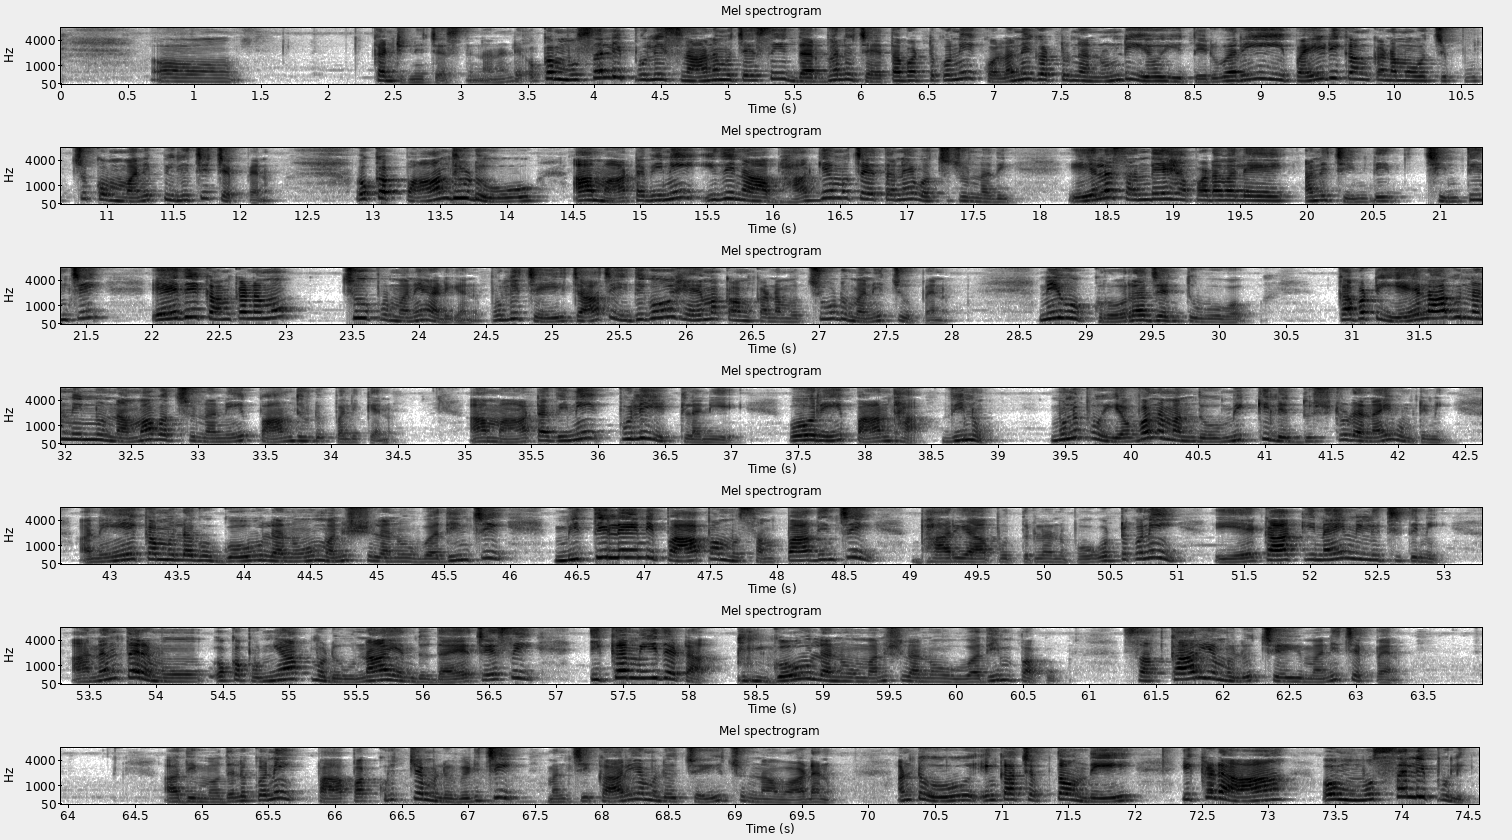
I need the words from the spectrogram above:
కంటిన్యూ చేస్తున్నానండి. ఒక ముసలి పులి స్నానము చేసి దర్భలు చేతబట్టుకుని కొలని గట్టున నుండి ఓ ఈ తెరువరి ఈ పైడి కంకణము వచ్చి పుచ్చుకొమ్మని పిలిచి చెప్పాను. ఒక పాంధుడు ఆ మాట విని ఇది నా భాగ్యము చేతనే వచ్చుచున్నది. ఏల సందేహపడవలే? అని చింతి చింతించి ఏది కంకణము? చూపుమని అడిగాను. పులి చేయి చాచి ఇదిగో హేమ కంకణము చూడుమని చూపాను. నీవు క్రూర జంతువు కాబట్టి ఏలాగున నిన్ను నమ్మవచ్చునని పాంధుడు పలికెను. ఆ మాట విని పులి ఇట్లని ఓరి పాంధ విను. మునుపు యవ్వనమందు మిక్కిలి దుష్టుడనై ఉంటిని. అనేకములగు గోవులను మనుష్యులను వధించి మితిలేని పాపము సంపాదించి భార్యాపుత్రులను పోగొట్టుకుని ఏకాకినై నిలిచి తిని అనంతరము ఒక పుణ్యాత్ముడు నాయందు దయచేసి ఇక మీదట గోవులను మనుషులను వధింపకు సత్కార్యములు చేయుమని చెప్పాను. అది మొదలుకొని పాపకృత్యములు విడిచి మంచి కార్యములు చేయుచున్న వాడను. అంటూ ఇంకా చెప్తోంది ఇక్కడ ఓ ముసలి పులి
